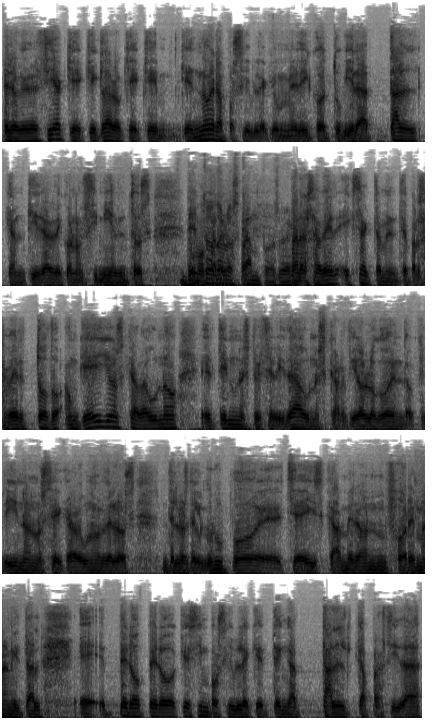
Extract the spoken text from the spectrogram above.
pero que decía que, claro, que, que, no era posible que un médico tuviera tal cantidad de conocimientos de todos los campos, Para saber exactamente, para saber todo, aunque ellos, cada uno eh, tiene una especialidad, uno es cardiólogo, endocrino, no sé, cada uno de los, de los del grupo, eh, Chase, Cameron, Foreman y tal, eh, pero, pero que es imposible que tenga tal capacidad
